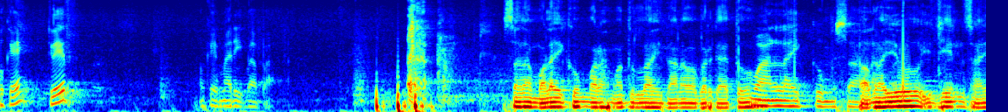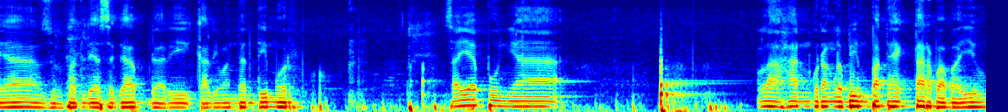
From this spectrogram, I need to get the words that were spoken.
Oke, clear? Oke, mari Bapak. Assalamualaikum warahmatullahi wabarakatuh. Waalaikumsalam. Pak Bayu, izin saya Zulfadlia Segap dari Kalimantan Timur. Saya punya lahan kurang lebih 4 hektar Pak Bayu.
